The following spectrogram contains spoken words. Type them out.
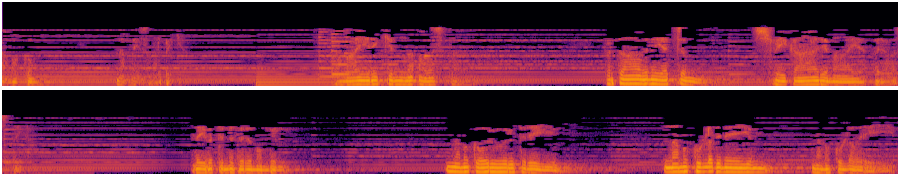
നമുക്കും നമ്മെ സമർപ്പിക്കാം. അവസ്ഥ കർത്താവിനെ ഏറ്റവും സ്വീകാര്യമായ ഒരവസ്ഥയാണ് ദൈവത്തിന്റെ തിരുമുമ്പിൽ നമുക്ക് ഓരോരുത്തരെയും നമുക്കുള്ളതിനെയും നമുക്കുള്ളവരെയും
